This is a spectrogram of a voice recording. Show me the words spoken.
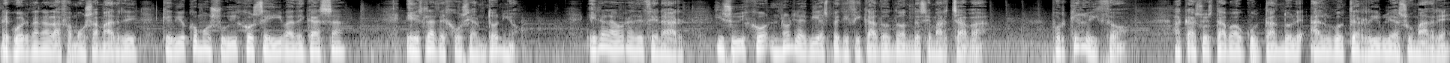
¿Recuerdan a la famosa madre que vio cómo su hijo se iba de casa? Es la de José Antonio. Era la hora de cenar y su hijo no le había especificado dónde se marchaba. ¿Por qué lo hizo? ¿Acaso estaba ocultándole algo terrible a su madre?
